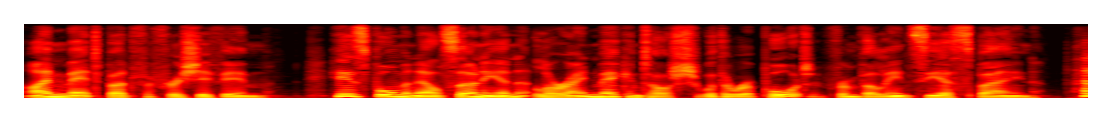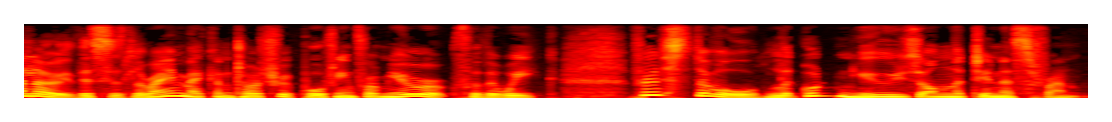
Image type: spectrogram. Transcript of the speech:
I'm Matt Budd for Fresh FM. Here's former Nelsonian Lorraine MacIntosh with a report from Valencia, Spain. Hello, this is Lorraine MacIntosh reporting from Europe for the week. First of all, the good news on the tennis front.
